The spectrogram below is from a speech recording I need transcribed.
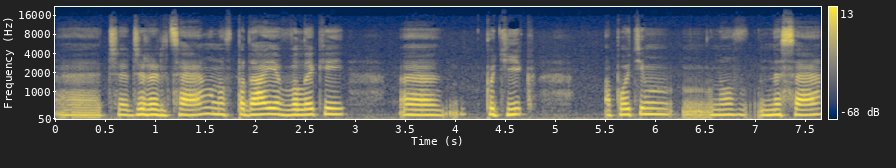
е, чи джерельце, воно впадає в великий потік, а потім воно несе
